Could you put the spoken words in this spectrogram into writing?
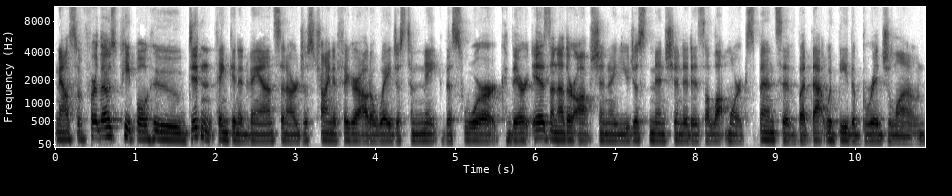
Now, so for those people who didn't think in advance and are just trying to figure out a way just to make this work, there is another option. And you just mentioned it is a lot more expensive, but that would be the bridge loan.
